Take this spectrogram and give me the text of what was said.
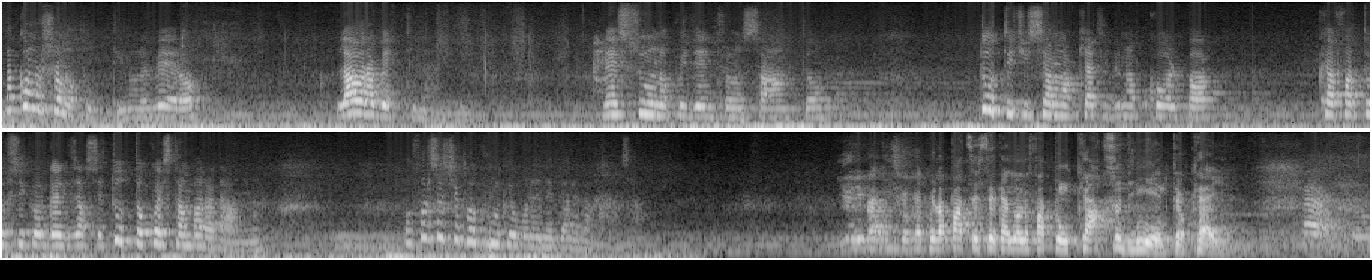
La conosciamo tutti, non è vero? Laura Bettinelli. Nessuno qui dentro è un santo. Tutti ci siamo macchiati di una colpa che ha fatto sì che organizzasse tutto questo ambaradan. O forse c'è qualcuno che vuole negare la cosa. Io ribadisco che a quella pazza isterica non ho fatto un cazzo di niente, ok? Certo.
